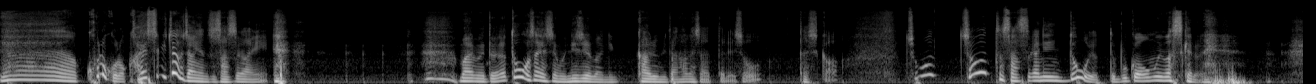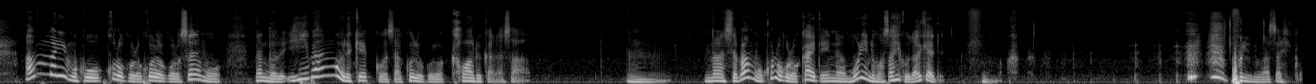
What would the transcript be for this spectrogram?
えー、コロコロ変えすぎちゃうジャイアンツ、さすがに。前も言ったよ戸郷選手も20番に変えるみたいな話あったでしょ？確か。ちょちょっとさすがにどうよって僕は思いますけどね。あんまりもこうコロコロコロコロそれもなんだろういい番号で結構さコロコロ変わるからさ。うん。なんせ番号コロコロ変えていいのは森野正彦だけやで。森野正彦。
